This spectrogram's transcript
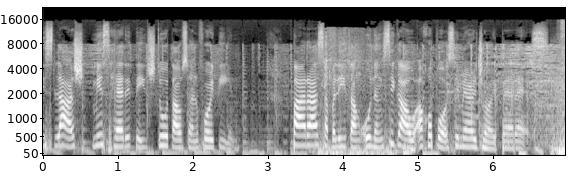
slash Miss Heritage 2014. Para sa Balitang Unang Sigaw, ako po si Mary Joy Perez.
